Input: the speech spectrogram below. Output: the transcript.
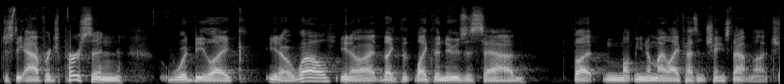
just the average person, would be like, you know, well, you know, I, like the, like the news is sad, but m- you know, my life hasn't changed that much.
